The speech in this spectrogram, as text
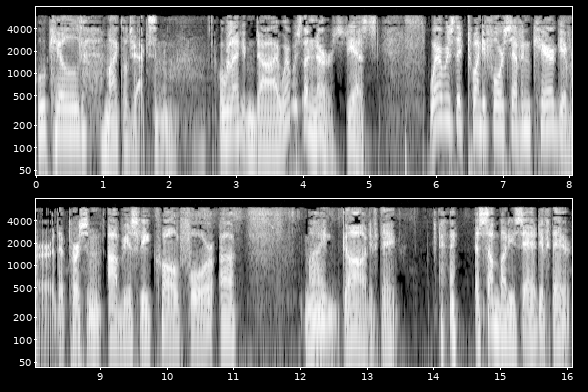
Who killed Michael Jackson? Who let him die? Where was the nurse? Yes. Where was the 24-7 caregiver the person obviously called for? Uh, my God, if they, as somebody said, if they're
